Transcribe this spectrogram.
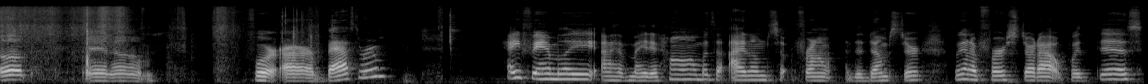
up and um, for our bathroom. Hey family, I have made it home with the items from the dumpster. We're going to first start out with this.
